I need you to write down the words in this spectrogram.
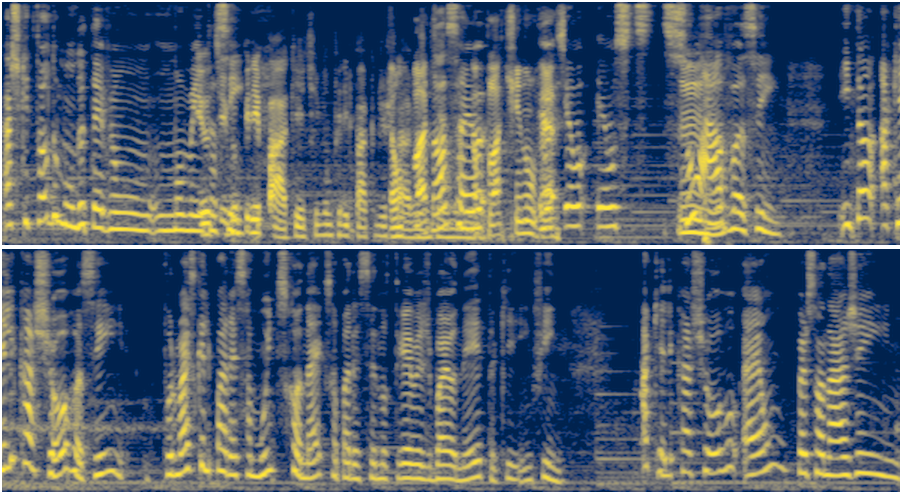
Acho que todo mundo teve um, um momento Eu tive assim. um piripaque, eu tive um piripaque de É um chave. Platinum, Nossa, é eu- um Platinum Eu, Verso. eu, eu suava, assim. Então, aquele cachorro, assim, por mais que ele pareça muito desconexo aparecer no trailer de Bayonetta, que, enfim. Aquele cachorro é um personagem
